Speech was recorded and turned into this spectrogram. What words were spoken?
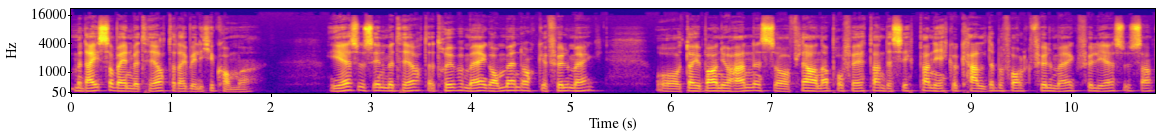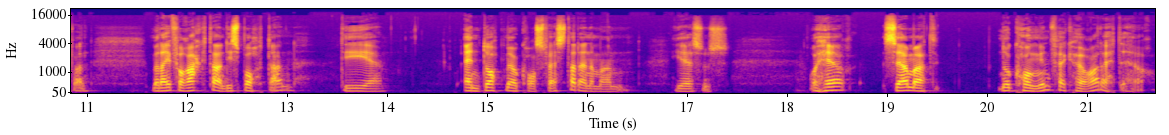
men de som var inviterte, de ville ikke komme. Jesus inviterte, tro på meg, omvend dere, følg meg. Og døperen Johannes og flere andre profetene, disiplene, gikk og kalte på folk, følg meg, følg Jesus. Samtidig. Men de forakta han, de spotta han. De eh, endte opp med å korsfeste denne mannen, Jesus. Og her ser vi at når kongen fikk høre dette her,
